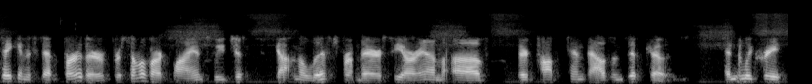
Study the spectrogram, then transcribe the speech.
taken a step further, for some of our clients, we've just gotten a list from their CRM of their top 10,000 zip codes. And then we create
